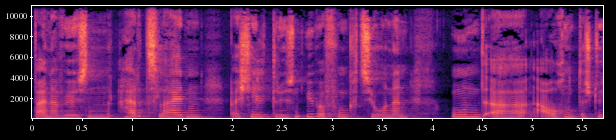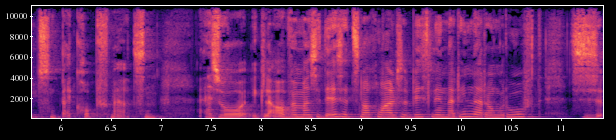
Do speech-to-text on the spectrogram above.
bei nervösen Herzleiden, bei Schilddrüsenüberfunktionen und äh, auch unterstützend bei Kopfschmerzen. Also ich glaube, wenn man sich das jetzt nochmal so ein bisschen in Erinnerung ruft, es ist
